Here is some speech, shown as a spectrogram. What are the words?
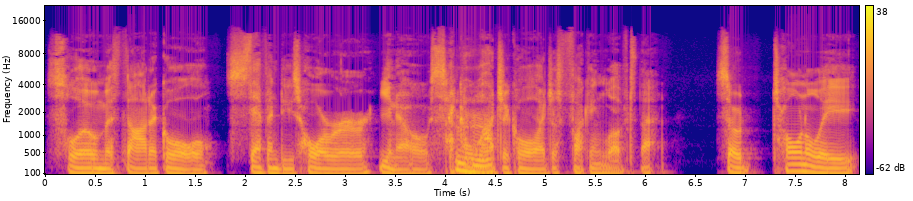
slow, methodical 70s horror, you know, psychological. I just fucking loved that. So tonally,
